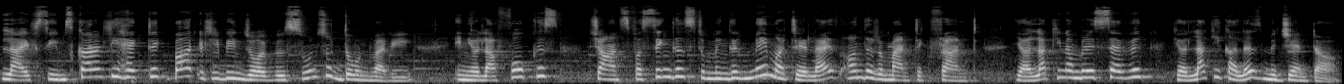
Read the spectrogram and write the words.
Life seems currently hectic, but it'll be enjoyable soon, so don't worry. In your love focus, chance for singles to mingle may materialize on the romantic front. Your lucky number is 7, your lucky color is magenta.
